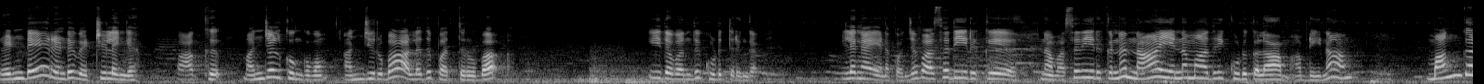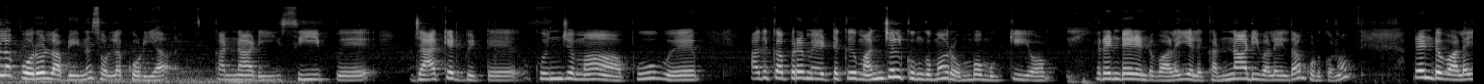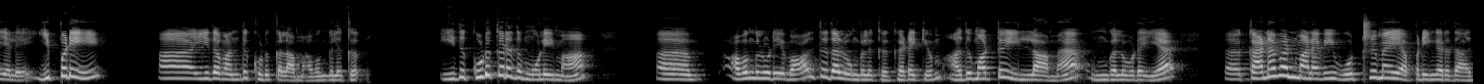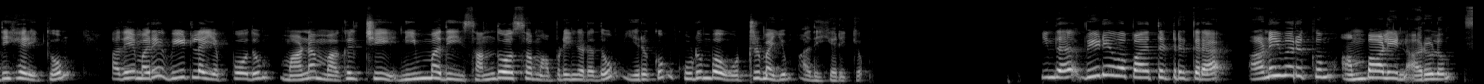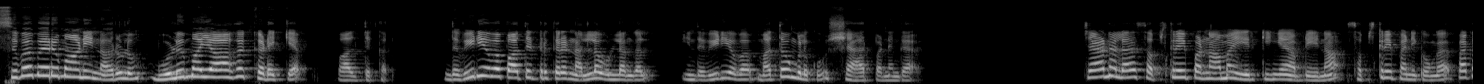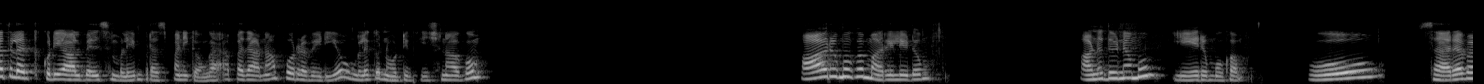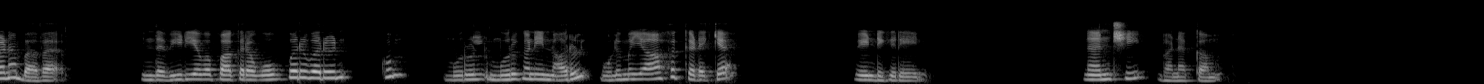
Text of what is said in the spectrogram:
ரெண்டே ரெண்டு வெற்றிலைங்க. பாக்கு மஞ்சள் குங்குமம் அஞ்சு ரூபா அல்லது பத்து ரூபா. இதை வந்து கொடுத்துருங்க. இல்லைங்க எனக்கு கொஞ்சம் வசதி இருக்குது நான் வசதி இருக்குன்னா நான் என்ன மாதிரி கொடுக்கலாம் அப்படின்னா மங்கள பொருள் அப்படின்னு சொல்லக்கூடிய கண்ணாடி சீப்பு ஜாக்கெட் பிட்டு கொஞ்சமாக பூவு அதுக்கப்புறமேட்டுக்கு மஞ்சள் குங்குமம் ரொம்ப முக்கியம். ரெண்டே ரெண்டு வளையல் கண்ணாடி வளையல் தான் கொடுக்கணும். ரெண்டு வளையல் இப்படி இதை வந்து கொடுக்கலாம் அவங்களுக்கு. இது கொடுக்கறது மூலிமா அவங்களுடைய வாழ்த்துதல் உங்களுக்கு கிடைக்கும். அது மட்டும் இல்லாமல் உங்களுடைய கணவன் மனைவி ஒற்றுமை அப்படிங்கிறது அதிகரிக்கும். அதே மாதிரி வீட்டில் எப்போதும் மன மகிழ்ச்சி நிம்மதி சந்தோஷம் அப்படிங்கிறதும் இருக்கும். குடும்ப ஒற்றுமையும் அதிகரிக்கும். இந்த வீடியோவை பார்த்துட்ருக்கிற அனைவருக்கும் அம்பாளின் அருளும் சிவபெருமானின் அருளும் முழுமையாக கிடைக்க வாழ்த்துக்கள். இந்த வீடியோவை பார்த்துட்ருக்கிற நல்ல உள்ளங்கள் இந்த வீடியோவை மற்றவங்களுக்கும் ஷேர் பண்ணுங்கள் சேனலை சப்ஸ்கிரைப் பண்ணாமல் இருக்கீங்க அப்படின்னா சப்ஸ்கிரைப் பண்ணிக்கோங்க. பக்கத்தில் இருக்கக்கூடிய ஆல் பெல் சிம்பிளையும் ப்ரெஸ் பண்ணிக்கோங்க. அப்போ தான் நான் போடுற வீடியோ உங்களுக்கு நோட்டிஃபிகேஷன் ஆகும். ஆறுமுகம் அருளிடும். அனுதினமும் ஏறுமுகம். ஓம் சரவண பவ இந்த வீடியோவை பார்க்குற ஒவ்வொருவருக்கும் முருள் முருகனின் அருள் முழுமையாக கிடைக்க வேண்டுகிறேன். நன்றி வணக்கம்.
